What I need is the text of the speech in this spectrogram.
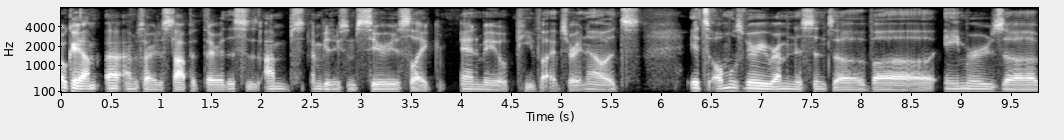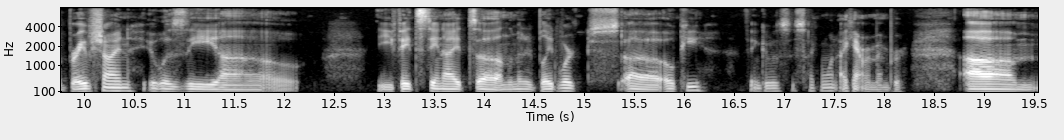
Okay, I'm I- I'm sorry to stop it there. This is I'm I'm getting some serious like anime OP vibes right now. It's it's almost very reminiscent of uh Aimer's uh Brave Shine. It was the uh the Fate Stay Night uh, Unlimited Blade Works uh OP. I think it was the second one. I can't remember. Um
